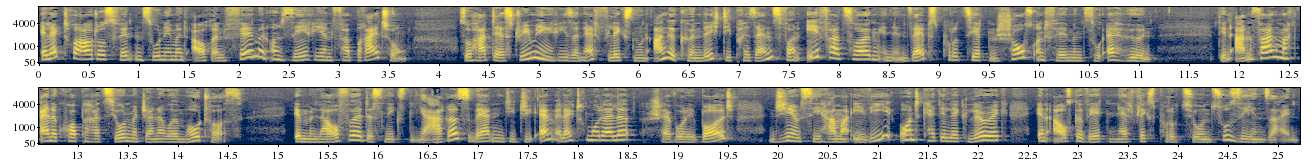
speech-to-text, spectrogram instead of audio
Elektroautos finden zunehmend auch in Filmen und Serien Verbreitung. So hat der Streaming-Riese Netflix nun angekündigt, die Präsenz von E-Fahrzeugen in den selbstproduzierten Shows und Filmen zu erhöhen. Den Anfang macht eine Kooperation mit General Motors. Im Laufe des nächsten Jahres werden die GM-Elektromodelle Chevrolet Bolt, GMC Hammer EV und Cadillac Lyric in ausgewählten Netflix-Produktionen zu sehen sein.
